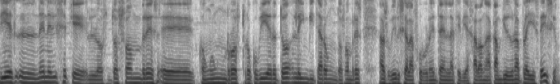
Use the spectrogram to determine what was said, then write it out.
y el, nene dice que los dos hombres eh, con un rostro cubierto le invitaron, dos hombres, a subirse a la furgoneta en la que viajaban a cambio de una PlayStation.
